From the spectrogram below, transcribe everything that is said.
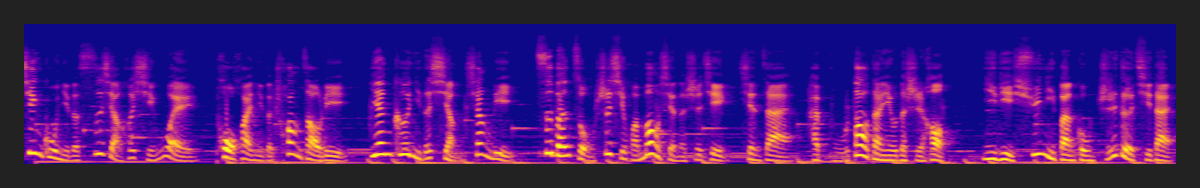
禁锢你的思想和行为，破坏你的创造力，阉割你的想象力。资本总是喜欢冒险的事情，现在还不到担忧的时候。异地虚拟办公值得期待，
